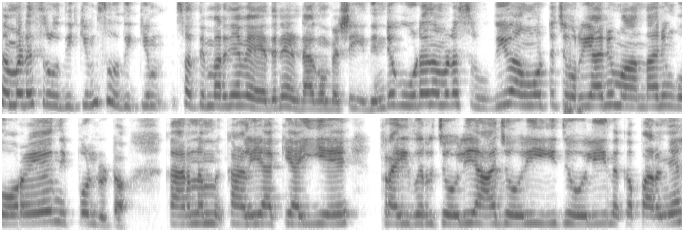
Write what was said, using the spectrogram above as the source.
നമ്മുടെ ശ്രുതിക്കും ശ്രുതിക്കും സത്യം പറഞ്ഞ വേദന ഉണ്ടാകും. പക്ഷെ ഇതിന്റെ കൂടെ നമ്മുടെ ശ്രുതിയും അങ്ങോട്ട് ചൊറിയാനും മാന്താനും കുറേ നിപ്പുണ്ട് കേട്ടോ കാരണം കളിയാക്കി അയ്യേ ഡ്രൈവർ ജോലി ആ ജോലി ഈ ജോലി എന്നൊക്കെ പറഞ്ഞ്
